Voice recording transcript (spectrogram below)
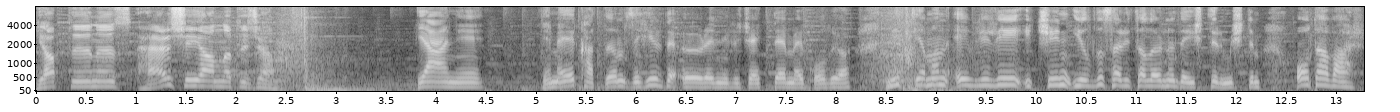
yaptığınız her şeyi anlatacağım. Yani yemeğe kattığım zehir de öğrenilecek demek oluyor. Nityam'ın evliliği için yıldız haritalarını değiştirmiştim. O da var.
